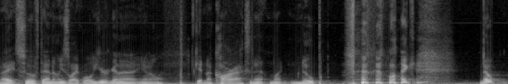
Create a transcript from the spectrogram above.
right? So if the enemy's like, well, you're gonna, you know, get in a car accident, I'm like, nope, like, nope.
